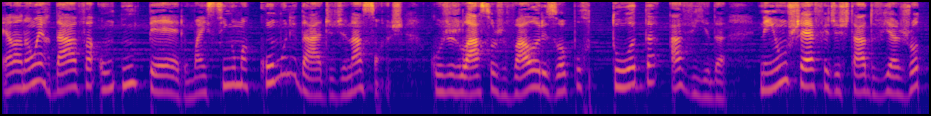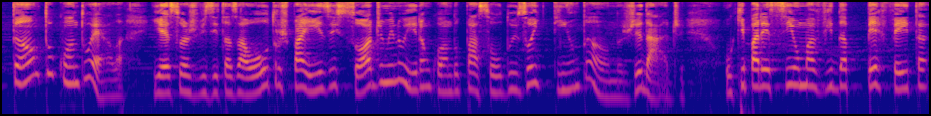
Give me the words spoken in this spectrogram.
Ela não herdava um império, mas sim uma comunidade de nações cujos laços valorizou por toda a vida. Nenhum chefe de Estado viajou tanto quanto ela, e as suas visitas a outros países só diminuíram quando passou dos 80 anos de idade. O que parecia uma vida perfeita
